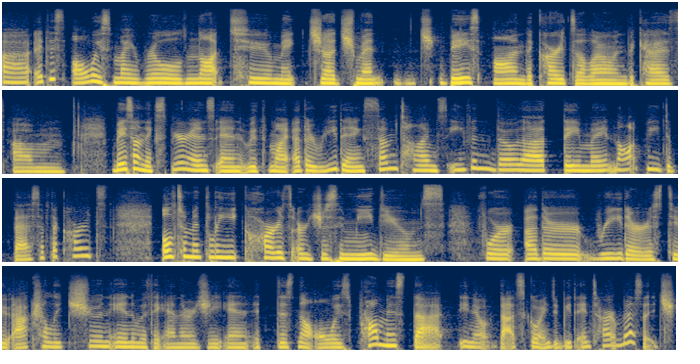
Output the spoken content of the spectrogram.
uh, it is always my rule not to make judgment j- based on the cards alone because um, based on experience and with my other readings sometimes even though that they may not be the best of the cards ultimately cards are just mediums for other readers to actually tune in with the energy and it does not always promise that you know that's going to be the entire message.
